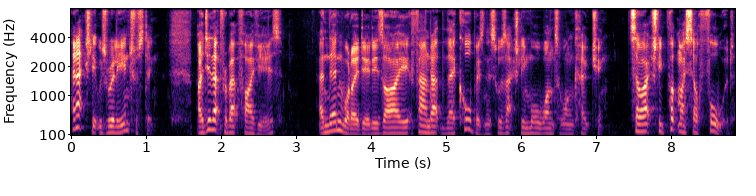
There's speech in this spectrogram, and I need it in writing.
And actually, it was really interesting. I did that for about five years. And then what I did is I found out that their core business was actually more one to one coaching. So I actually put myself forward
